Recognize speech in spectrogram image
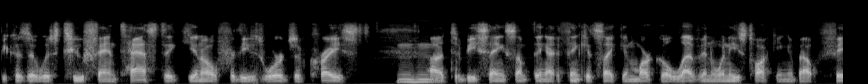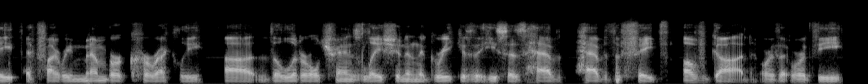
because it was too fantastic, you know, for these words of Christ. Mm-hmm. Uh, to be saying something. I think it's like in Mark 11 when he's talking about faith. If I remember correctly, uh, the literal translation in the Greek is that he says have have the faith of God or the or the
